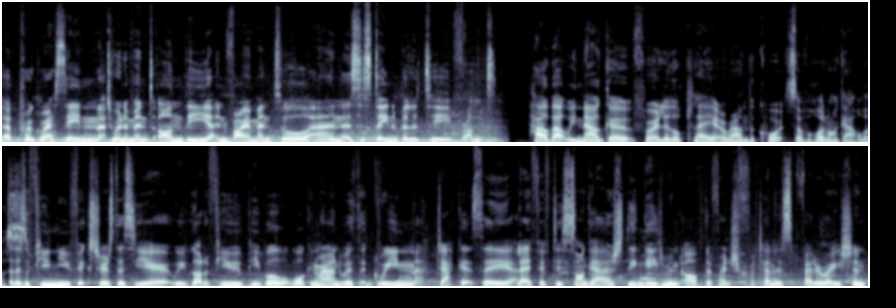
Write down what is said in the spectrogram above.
uh, progressing tournament on the environmental and sustainability front. How about we now go for a little play around the courts of Roland Garros? There's a few new fixtures this year. We've got a few people walking around with green jackets, the La FFT s'engage, the engagement of the French Tennis Federation,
